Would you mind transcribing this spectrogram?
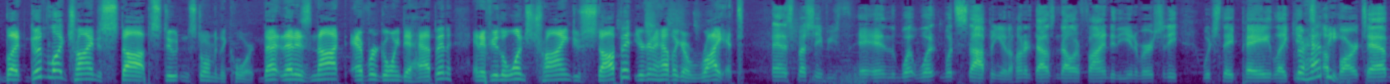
But good luck trying to stop students storming the court. That that is not ever going to happen. And if you're the ones trying to stop it, you're going to have like a riot. and especially if you and what what what's stopping it? A hundred thousand dollar fine to the university, which they pay like They're it's happy. a bar tab.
